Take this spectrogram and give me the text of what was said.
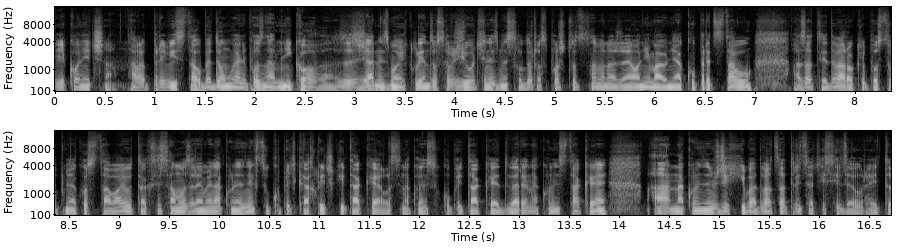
je konečná. Ale pri výstavbe domu ja nepoznám nikoho. Žiadny z mojich klientov sa v živote nezmyslel do rozpočtu. To znamená, že oni majú nejakú predstavu a za tie dva roky postupne ako stavajú, tak si samozrejme nakoniec nechcú kúpiť kachličky také, ale si nakoniec chcú kúpiť také, dvere nakoniec také a nakoniec im vždy chýba 20-30 tisíc eur. Hej. To,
